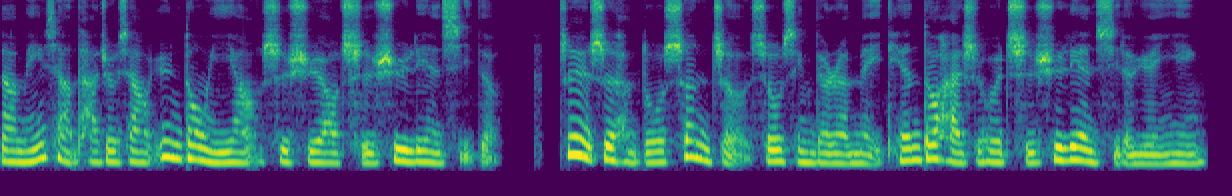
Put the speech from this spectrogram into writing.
那冥想它就像运动一样，是需要持续练习的。这也是很多圣者修行的人每天都还是会持续练习的原因。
